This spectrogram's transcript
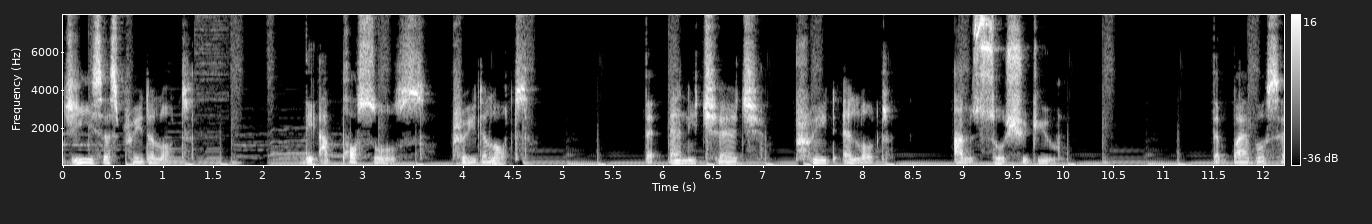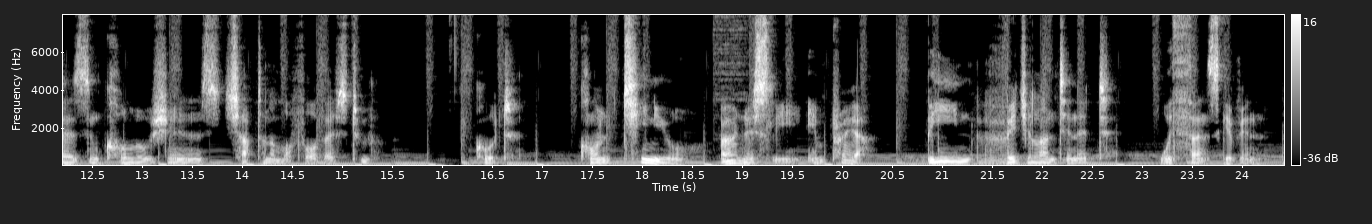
Jesus prayed a lot. The apostles prayed a lot. The early church prayed a lot and so should you. The Bible says in Colossians chapter number 4 verse 2 quote continue earnestly in prayer being vigilant in it with thanksgiving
